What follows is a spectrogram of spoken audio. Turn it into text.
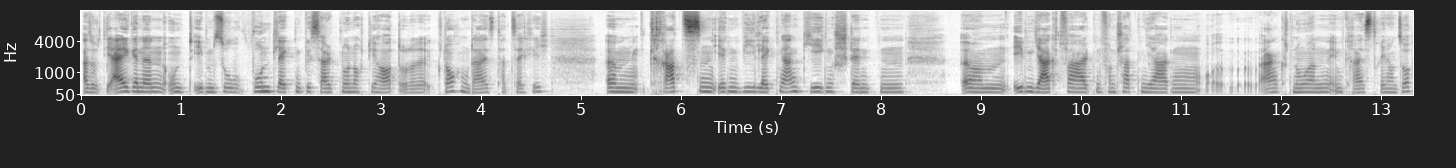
also die eigenen und eben so Wundlecken, bis halt nur noch die Haut oder der Knochen da ist tatsächlich, ähm, Kratzen, irgendwie Lecken an Gegenständen, ähm, eben Jagdverhalten von Schattenjagen, äh, Anknurren im Kreis drehen und so.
